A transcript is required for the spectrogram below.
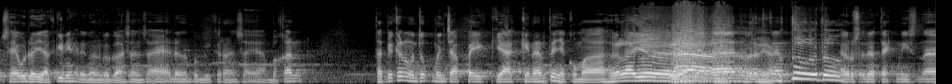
saya udah yakin ya dengan gagasan saya dengan pemikiran saya bahkan tapi kan untuk mencapai keyakinan teh nya kumaha heula ya, ya kan berarti kan Betul, betul. harus ada teknisnya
